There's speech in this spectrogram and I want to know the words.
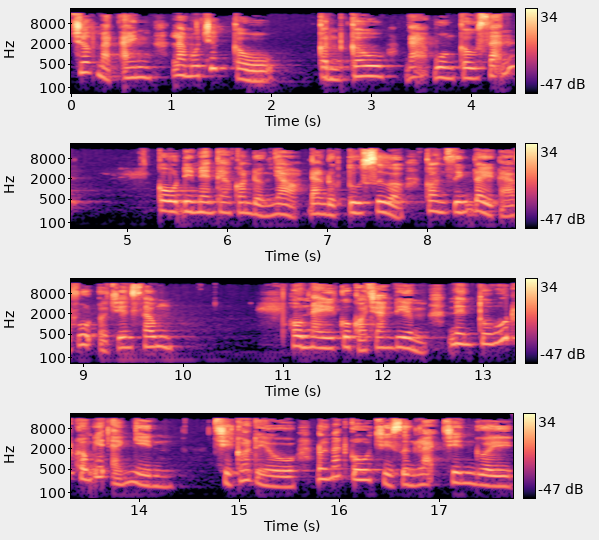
Trước mặt anh là một chiếc cầu cần câu đã buông câu sẵn. Cô đi men theo con đường nhỏ đang được tu sửa còn dính đầy đá vụn ở trên sông. Hôm nay cô có trang điểm nên thu hút không ít ánh nhìn. Chỉ có điều đôi mắt cô chỉ dừng lại trên người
